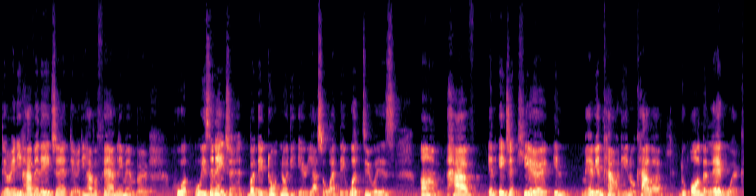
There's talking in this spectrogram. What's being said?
They already have an agent. They already have a family member who, who is an agent, but they don't know the area. So what they would do is um, have an agent here in Marion County in Ocala do all the legwork.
